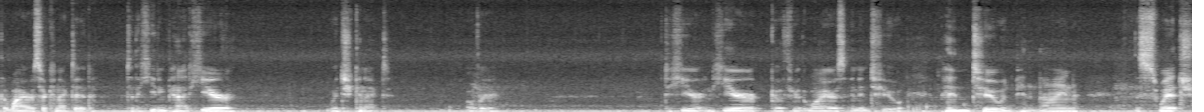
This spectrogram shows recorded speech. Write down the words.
the wires are connected to the heating pad here, which connect over to here and here, go through the wires and into pin 2 and pin 9. The switch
